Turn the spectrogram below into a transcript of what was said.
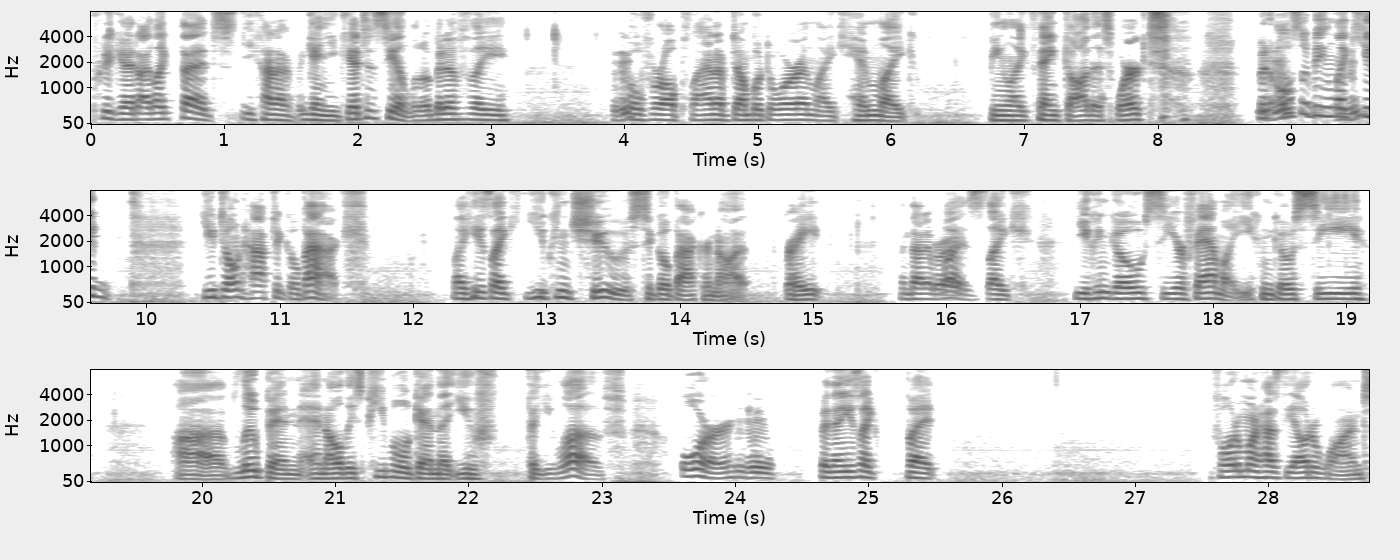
pretty good. I like that you kind of again you get to see a little bit of the Mhm. overall plan of Dumbledore and like him like being like thank God this worked, but Mhm, also being like you you don't have to go back. Like he's like you can choose to go back or not, right? And that it Right. was like you can go see your family, you can go see uh Lupin and all these people again that you that you love, or Mhm. but then he's like, but Voldemort has the Elder Wand,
